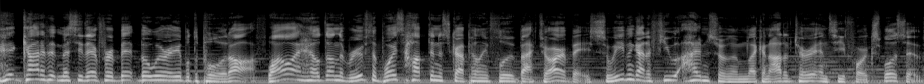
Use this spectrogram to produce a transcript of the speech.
okay. It got a bit messy there for a bit, but we were able to pull it off. While I held down the roof, the boys hopped in a scrap heli and flew it back to our base. So we even got a few items from them, like an auto turret and C4 explosive.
